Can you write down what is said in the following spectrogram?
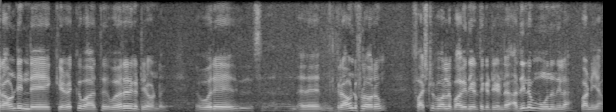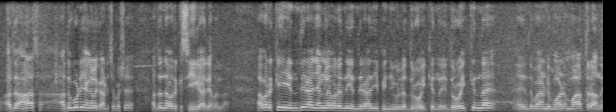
ഗ്രൗണ്ടിന്റെ കിഴക്ക് ഭാഗത്ത് വേറൊരു കെട്ടിടമുണ്ട്. ഒരു ഗ്രൗണ്ട് ഫ്ലോറും ഫസ്റ്റ് ഫ്ലോറിൽ പകുതി എടുത്ത് കെട്ടിയിട്ടുണ്ട്. അതിലും മൂന്ന് നില പണിയാം. അത് ആ അതുകൂടി ഞങ്ങൾ കാണിച്ചു. പക്ഷേ അതൊന്നും അവർക്ക് സ്വീകാര്യമല്ല. അവർക്ക് ഈ എന്തിനാണ് ഞങ്ങൾ പറയുന്നത്? എന്തിനാണ് ഈ പിഞ്ചുകളെ ദ്രോഹിക്കുന്നത്? ദ്രോഹിക്കുന്ന എന്ത് വേണ്ടി മാത്രമാണ്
